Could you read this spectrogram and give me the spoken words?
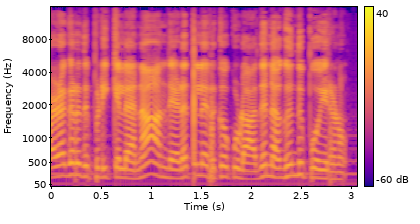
பழகிறது பிடிக்கலைன்னா அந்த இடத்துல இருக்கக்கூடாது நகுந்து போயிடணும்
